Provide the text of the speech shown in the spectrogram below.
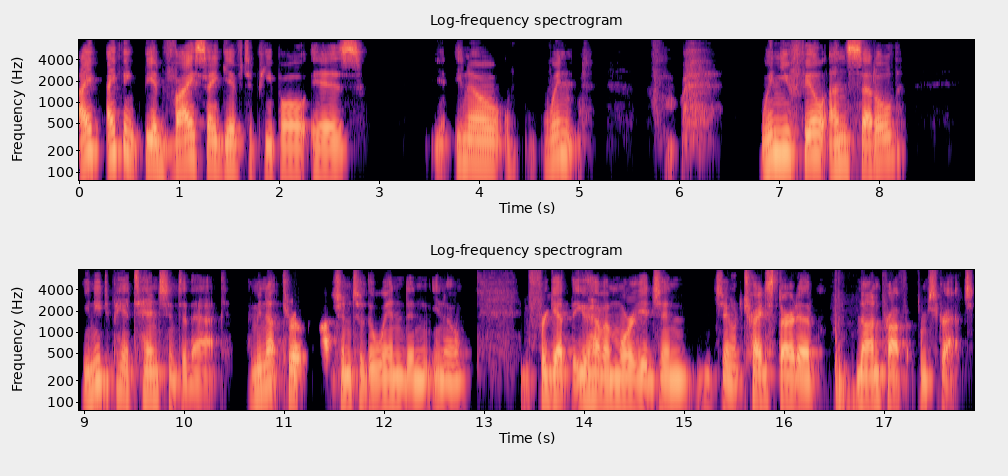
I, I think the advice I give to people is, you know, when when you feel unsettled, you need to pay attention to that. I mean, not throw caution to the wind and, you know, forget that you have a mortgage and, you know, try to start a nonprofit from scratch.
